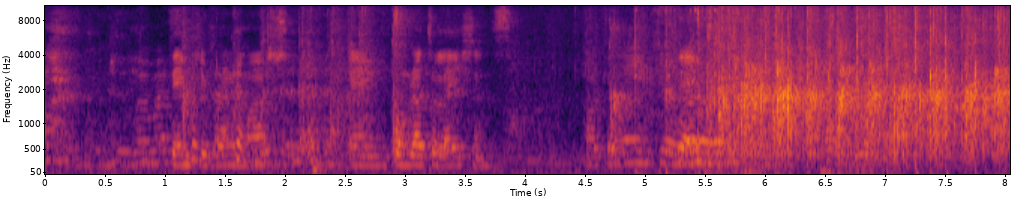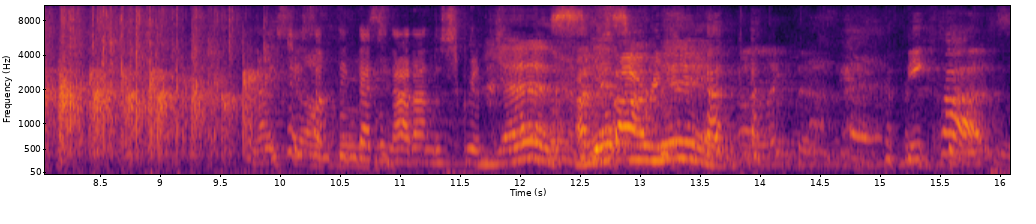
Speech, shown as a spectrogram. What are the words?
Thank you very much and congratulations. Okay. Thank you. Can I say something that's not on the script? Yes, I'm yes, you may. I like that. Because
